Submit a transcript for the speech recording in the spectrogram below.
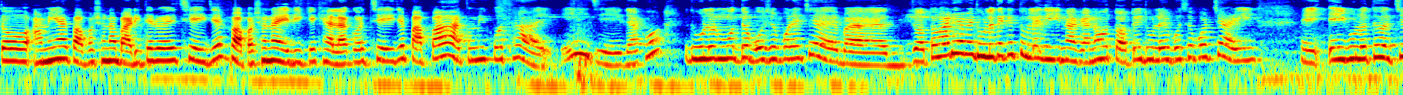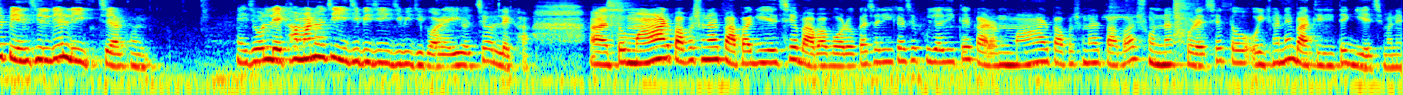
তো আমি আর পাপাসোনা বাড়িতে রয়েছি, এই যে পাপাসোনা এদিকে খেলা করছে। এই যে পাপা, তুমি কোথায়? এই যে, দেখো, ধুলোর মধ্যে বসে পড়েছে। যতবারই আমি ধুলো থেকে তুলে দিই না কেন, ততই ধুলোয় বসে পড়ছে আর এই, এই- এইগুলোতে হচ্ছে পেন্সিল দিয়ে লিখছে এখন। এই যে ওর লেখা মানে হচ্ছে ইজি বিজি ইজি বিজি করা, এই হচ্ছে ওর লেখা। তো মা আর পাপা সোনার পাপা গিয়েছে, বাবা বড় কাছারির কাছে পূজা দিতে, কারণ মা আর পাপা সোনার পাপা সন্ন্যাস করেছে, তো ওইখানে বাতি দিতে গিয়েছে মানে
